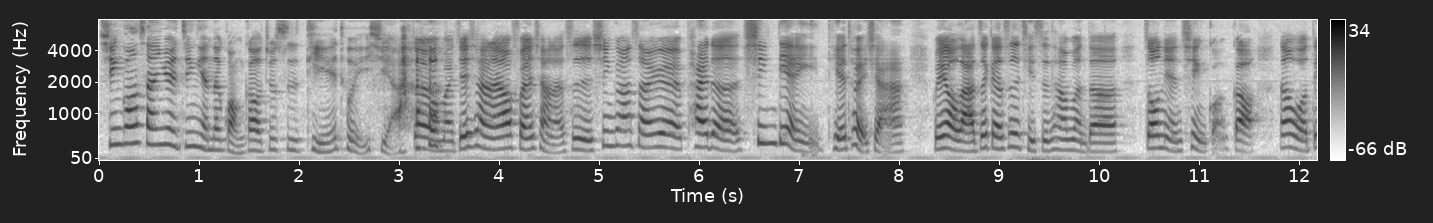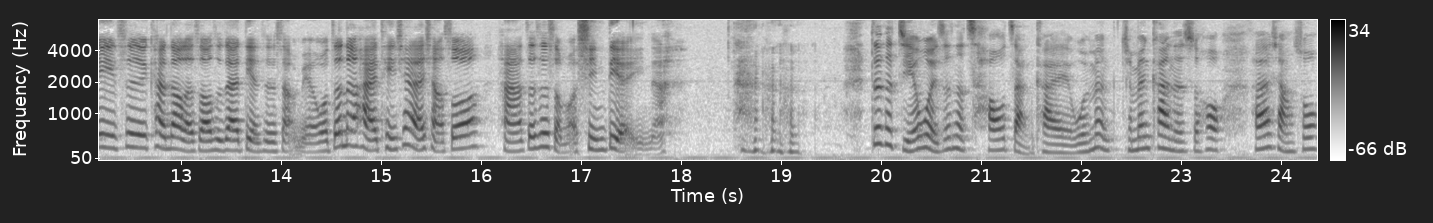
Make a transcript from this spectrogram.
星光三月今年的广告就是铁腿侠。对，我们接下来要分享的是星光三月拍的新电影《铁腿侠》。没有啦，这个是其实他们的周年庆广告。那我第一次看到的时候是在电视上面，我真的还停下来想说，哈，这是什么新电影啊？这个结尾真的超展开，我们前面看的时候还在想说，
